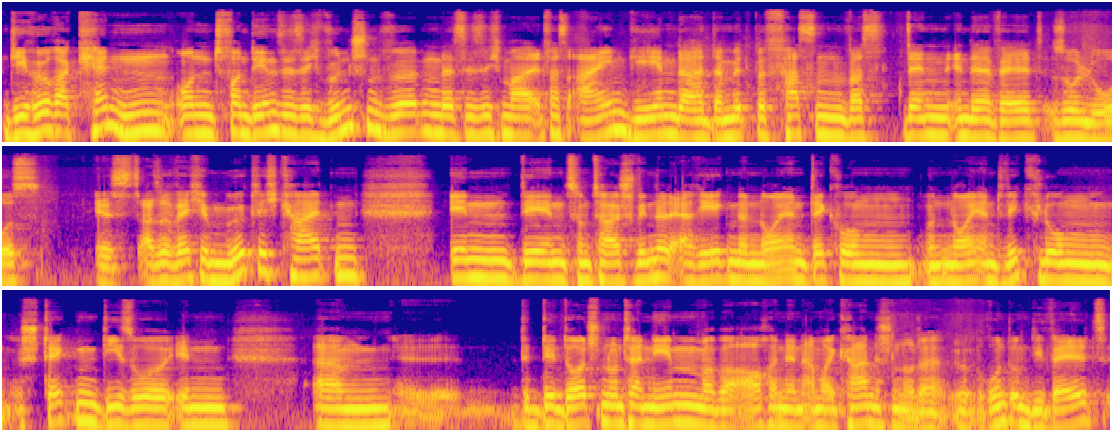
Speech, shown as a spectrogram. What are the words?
die Hörer kennen und von denen sie sich wünschen würden, dass sie sich mal etwas eingehender damit befassen, was denn in der Welt so los ist. Also welche Möglichkeiten in den zum Teil schwindelerregenden Neuentdeckungen und Neuentwicklungen stecken, die so in ähm, den deutschen Unternehmen, aber auch in den amerikanischen oder rund um die Welt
